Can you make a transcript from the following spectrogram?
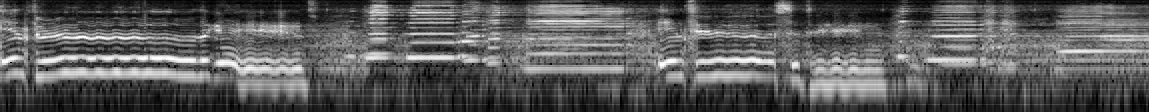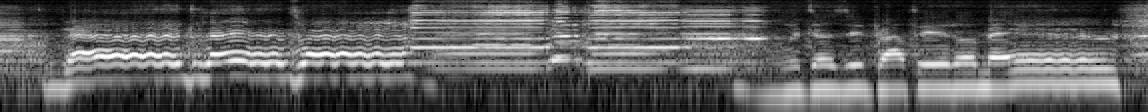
in through the gates into the city. Bright lands. What does it profit a man?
